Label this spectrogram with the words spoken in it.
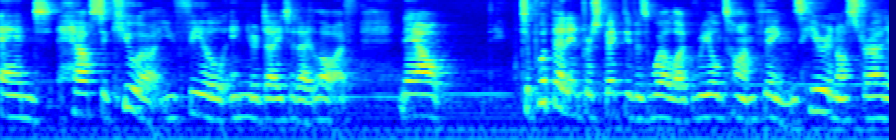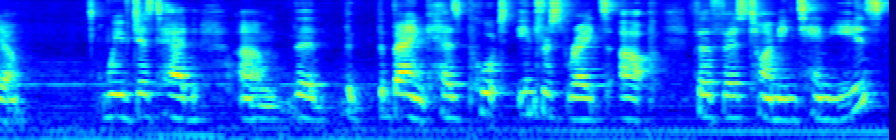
and how secure you feel in your day to day life. Now, to put that in perspective as well, like real time things, here in Australia, we've just had um, the, the, the bank has put interest rates up for the first time in 10 years,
